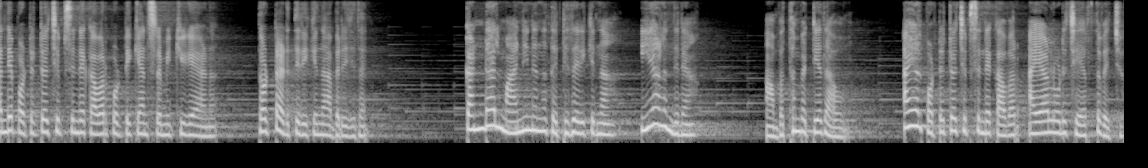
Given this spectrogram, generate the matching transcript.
തന്റെ പൊട്ടറ്റോ ചിപ്സിന്റെ കവർ പൊട്ടിക്കാൻ ശ്രമിക്കുകയാണ് തൊട്ടടുത്തിരിക്കുന്ന അപരിചിതൻ. കണ്ടാൽ മാന്യനെന്ന് തെറ്റിദ്ധരിക്കുന്ന ഇയാളെന്തിനാ? അബദ്ധം പറ്റിയതാവും. അയാൾ പൊട്ടറ്റോ ചിപ്സിന്റെ കവർ അയാളോട് ചേർത്ത് വെച്ചു.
